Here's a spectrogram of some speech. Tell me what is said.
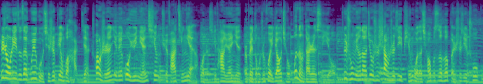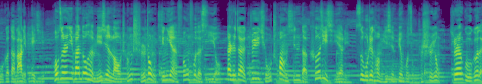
这种例子在硅谷其实并不罕见，创始人因为过于年轻、缺乏经验或者其他原因。因而被董事会要求不能担任 CEO。最出名的就是上世纪苹果的乔布斯和本世纪初谷歌的拉里佩奇。投资人一般都很迷信老成持重、经验丰富的 CEO，但是在追求创新的科技企业里，似乎这套迷信并不总是适用。虽然谷歌的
